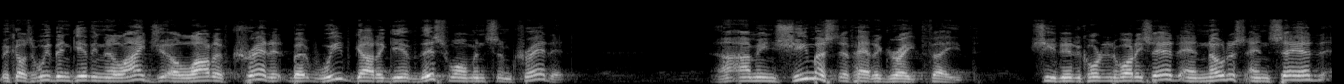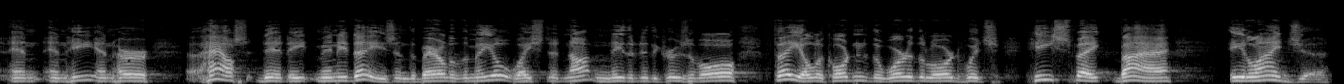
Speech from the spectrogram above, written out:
because we've been giving Elijah a lot of credit, but we've got to give this woman some credit. I mean, she must have had a great faith. She did according to what he said, and notice and said, and, and he and her uh, house did eat many days, and the barrel of the meal wasted not, and neither did the cruse of oil fail, according to the word of the Lord which he spake by Elijah.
